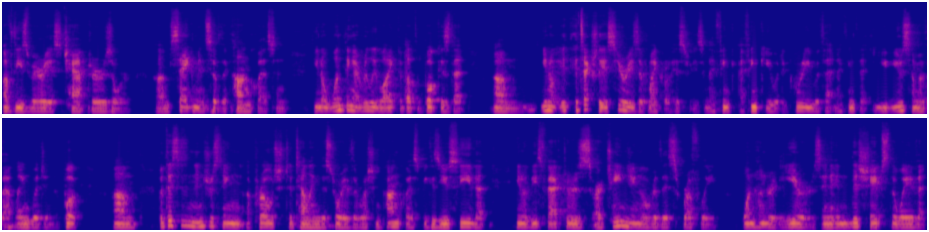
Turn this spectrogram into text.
of these various chapters or um, segments of the conquest. And you know, one thing I really liked about the book is that um, you know it, it's actually a series of micro histories, and I think I think you would agree with that, and I think that you use some of that language in the book. Um, but this is an interesting approach to telling the story of the Russian conquest because you see that you know these factors are changing over this roughly 100 years. And, and this shapes the way that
